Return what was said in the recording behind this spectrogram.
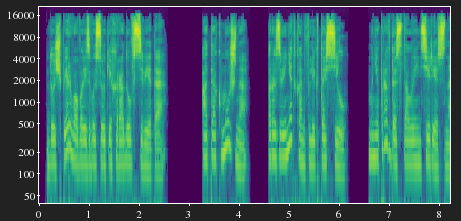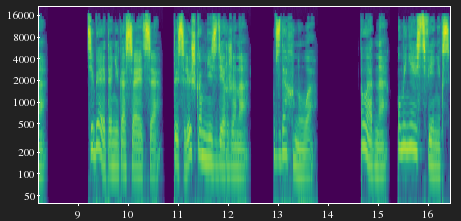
— дочь первого из высоких родов света». «А так можно? Разве нет конфликта сил? Мне правда стало интересно». «Тебя это не касается. Ты слишком не сдержана», — вздохнула. «Ладно, у меня есть Феникс,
